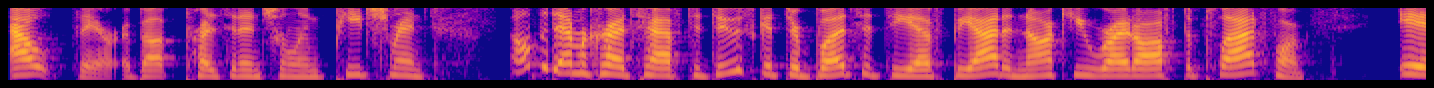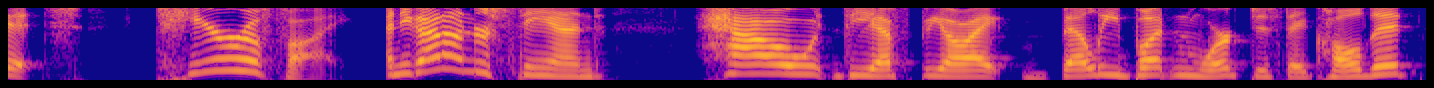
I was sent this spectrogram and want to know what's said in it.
out there about presidential impeachment, all the Democrats have to do is get their butts at the FBI to knock you right off the platform. It's terrifying. And you got to understand how the FBI belly button worked, as they called it.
